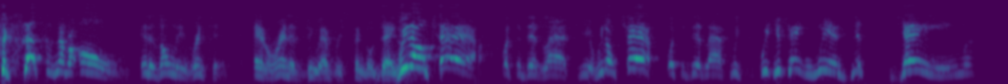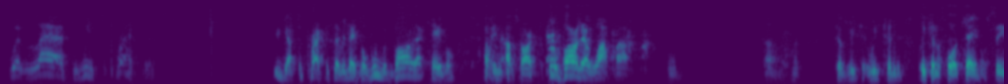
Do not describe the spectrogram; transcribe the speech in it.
Success is never owned. It is only rented. And rent is due every single day. We don't care what you did last year. We don't care what you did last week. We, you can't win this game with last week's practice. You got to practice every day. But we would borrow that cable. I mean, I'm sorry. We would borrow that Wi-Fi. Uh, because we we can we can afford cable. See,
